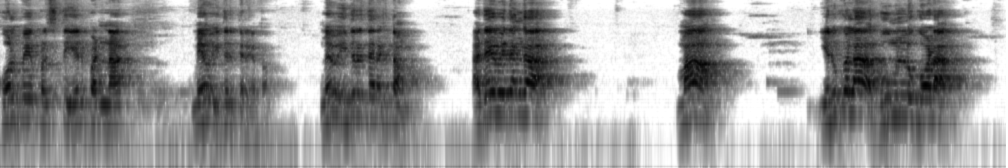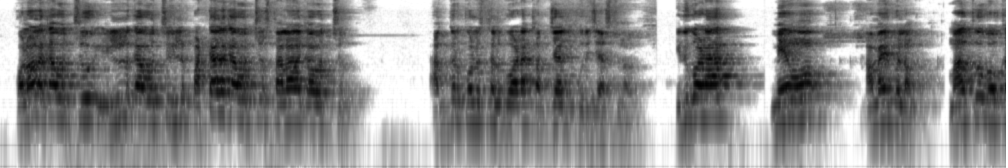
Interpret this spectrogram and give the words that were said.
కోల్పోయే పరిస్థితి ఏర్పడినా మేము ఎదురు తిరగతాం. మేము ఎదురు తిరగతాం. అదేవిధంగా మా ఎరుకల భూముల్లో కూడా పొలాలు కావచ్చు ఇల్లు కావచ్చు ఇల్లు పట్టాలు కావచ్చు స్థలాలు కావచ్చు అగ్ర కొలుస్తలు కూడా కబ్జాకు గురి చేస్తున్నారు. ఇది కూడా మేము అమాయకులం. మాకు ఒక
